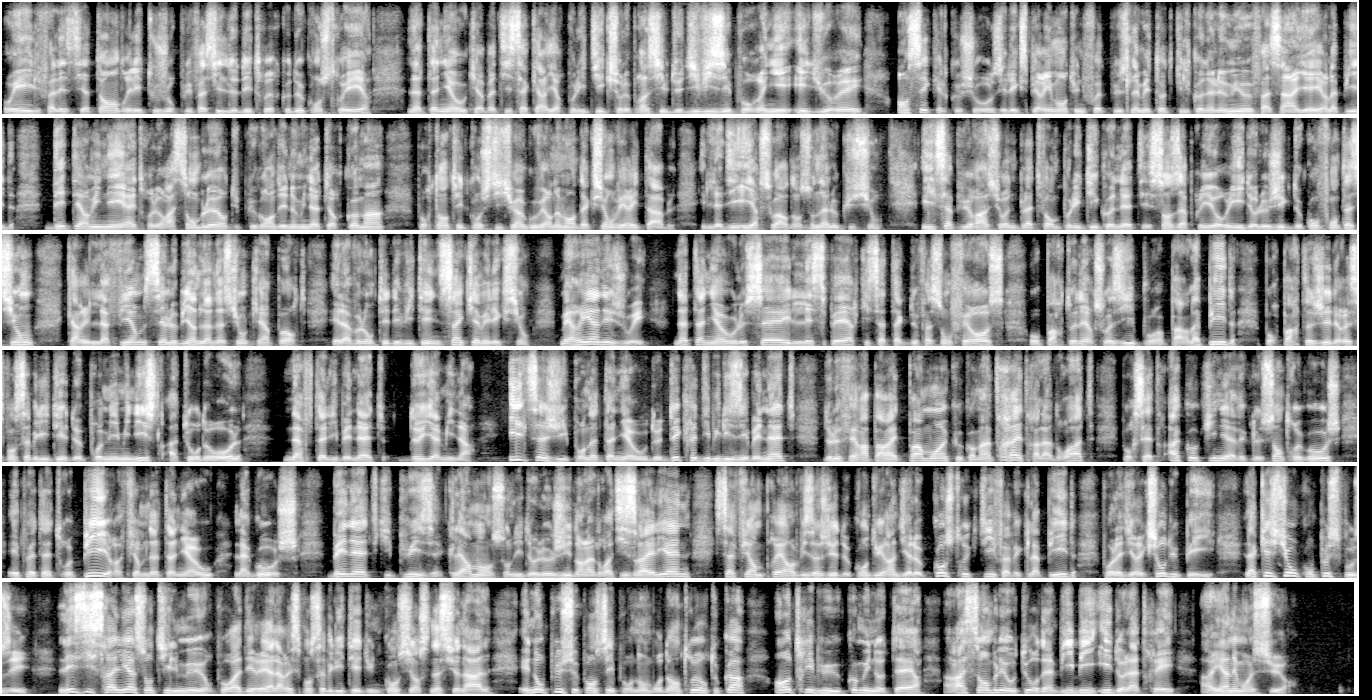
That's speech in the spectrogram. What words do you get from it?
Oui, il fallait s'y attendre. Il est toujours plus facile de détruire que de construire. Netanyahu, qui a bâti sa carrière politique sur le principe de diviser pour régner et durer, en sait quelque chose. Il expérimente une fois de plus la méthode qu'il connaît le mieux face à un Yair Lapide déterminé à être le rassembleur du plus grand dénominateur commun pour tenter de constituer un gouvernement d'action véritable. Il l'a dit hier soir dans son allocution. Il s'appuiera sur une plateforme politique honnête et sans a priori idéologique de confrontation, car il l'affirme, c'est le bien de la nation qui importe et la volonté d'éviter une cinquième élection. Mais rien n'est joué. Netanyahou le sait, il l'espère, qui s'attaque de façon féroce aux partenaires choisis par Lapide pour partager les responsabilités de Premier ministre à tour de rôle, Naftali Bennett de Yamina. Il s'agit pour Netanyahou de décrédibiliser Bennett, de le faire apparaître pas moins que comme un traître à la droite pour s'être accoquiné avec le centre-gauche et peut-être pire, affirme Netanyahou, la gauche. Bennett, qui puise clairement son idéologie dans la droite israélienne, s'affirme prêt à envisager de conduire un dialogue constructif avec Lapide pour la direction du pays. La question qu'on peut se poser, les Israéliens sont-ils mûrs pour adhérer à la responsabilité d'une conscience nationale et non plus se penser, pour nombre d'entre eux en tout cas, en tribus communautaires rassemblées autour d'un bibi idolâtré, rien n'est moins sûr.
